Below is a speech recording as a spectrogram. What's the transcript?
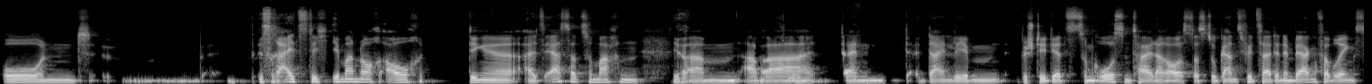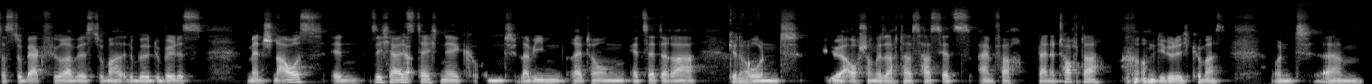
und es reizt dich immer noch auch Dinge als erster zu machen. Ja, ähm, aber dein, dein Leben besteht jetzt zum großen Teil daraus, dass du ganz viel Zeit in den Bergen verbringst, dass du Bergführer bist, du, mach, du, du bildest Menschen aus in Sicherheitstechnik ja. und Lawinenrettung etc. Genau. Und wie du ja auch schon gesagt hast, hast jetzt einfach deine Tochter, um die du dich kümmerst. Und ähm,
